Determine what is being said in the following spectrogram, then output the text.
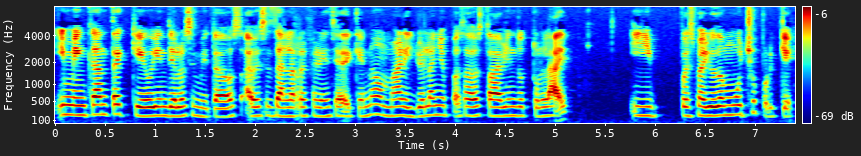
Y me encanta que hoy en día los invitados a veces dan la referencia de que no, Mari, yo el año pasado estaba viendo tu live y pues me ayudó mucho porque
